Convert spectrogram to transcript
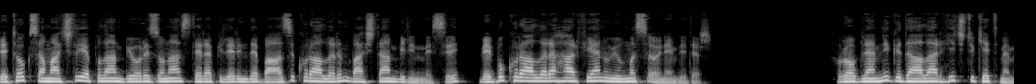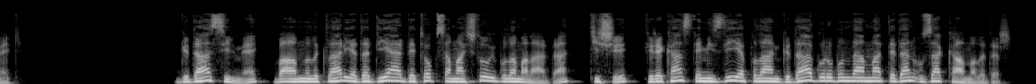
Detoks amaçlı yapılan biyorezonans terapilerinde bazı kuralların baştan bilinmesi ve bu kurallara harfiyen uyulması önemlidir. Problemli gıdalar hiç tüketmemek. Gıda silme, bağımlılıklar ya da diğer detoks amaçlı uygulamalarda, kişi, frekans temizliği yapılan gıda grubundan maddeden uzak kalmalıdır.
